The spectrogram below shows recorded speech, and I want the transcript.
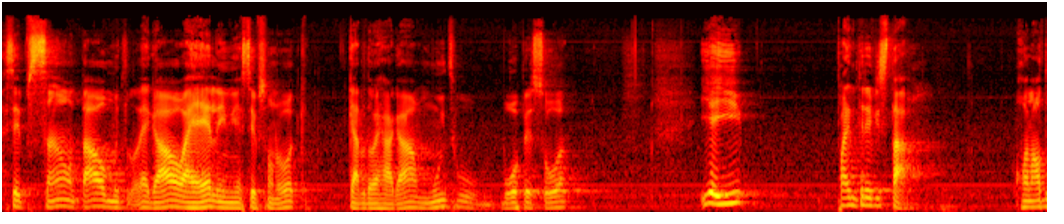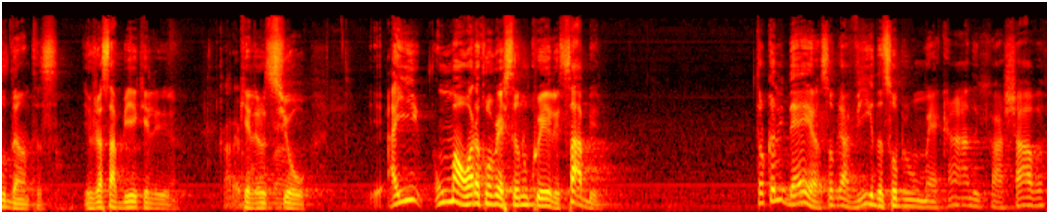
recepção tal, muito legal. A Ellen me recepcionou, cara do RH, muito boa pessoa. E aí, para entrevistar, Ronaldo Dantas. Eu já sabia que ele, Cara, é que ele bom, era o velho. Aí, uma hora conversando com ele, sabe? Trocando ideia sobre a vida, sobre o mercado, o que eu achava.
